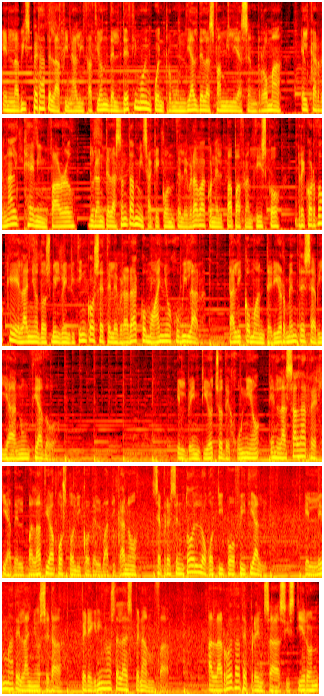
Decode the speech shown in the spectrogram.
En la víspera de la finalización del décimo Encuentro Mundial de las Familias en Roma, el cardenal Kevin Farrell, durante la Santa Misa que concelebraba con el Papa Francisco, recordó que el año 2025 se celebrará como año jubilar, tal y como anteriormente se había anunciado. El 28 de junio, en la sala regia del Palacio Apostólico del Vaticano, se presentó el logotipo oficial. El lema del año será Peregrinos de la Esperanza. A la rueda de prensa asistieron,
